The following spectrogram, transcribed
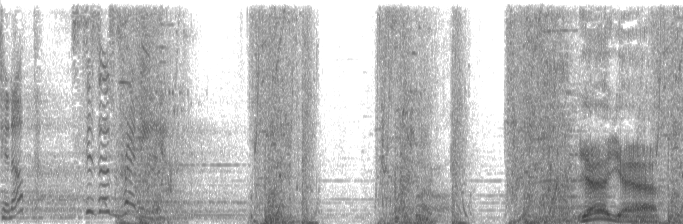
Chin up, scissors ready. Yeah, yeah.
